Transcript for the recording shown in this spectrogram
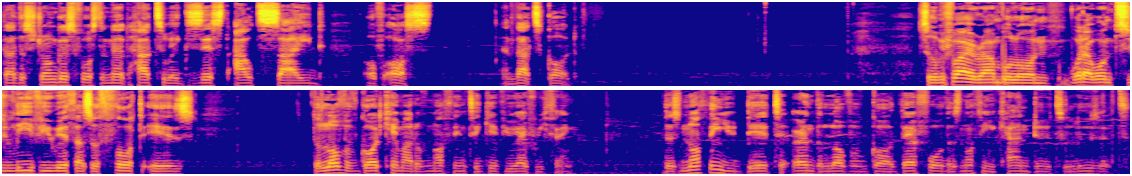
that the strongest force on earth had to exist outside of us, and that's God. So before I ramble on, what I want to leave you with as a thought is the love of God came out of nothing to give you everything. There's nothing you did to earn the love of God, therefore, there's nothing you can do to lose it.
